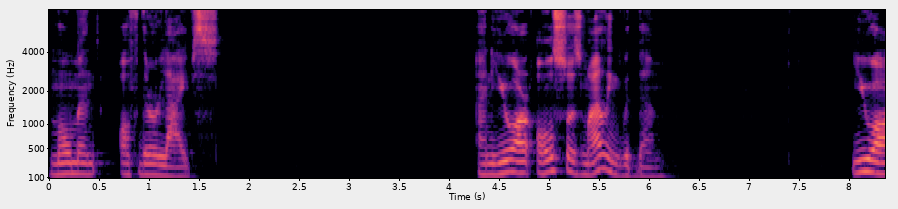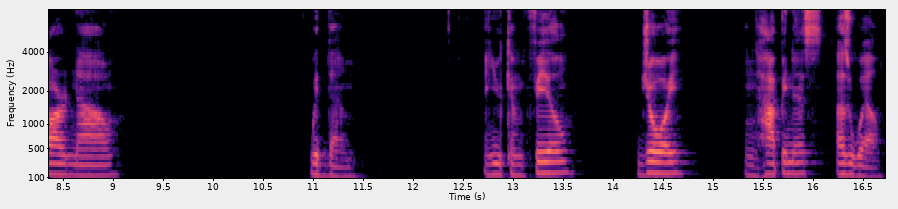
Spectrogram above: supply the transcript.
moment of their lives. And you are also smiling with them. You are now with them. And you can feel joy and happiness as well.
